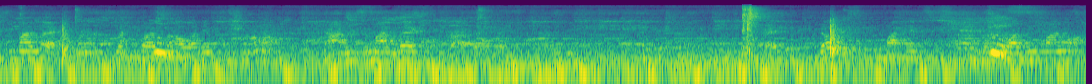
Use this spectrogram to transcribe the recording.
using my leg. Remember, quick press, all I did was use my arm. Now I'm using my legs to drive that way. Right? Notice my hips extend before I move my arm.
